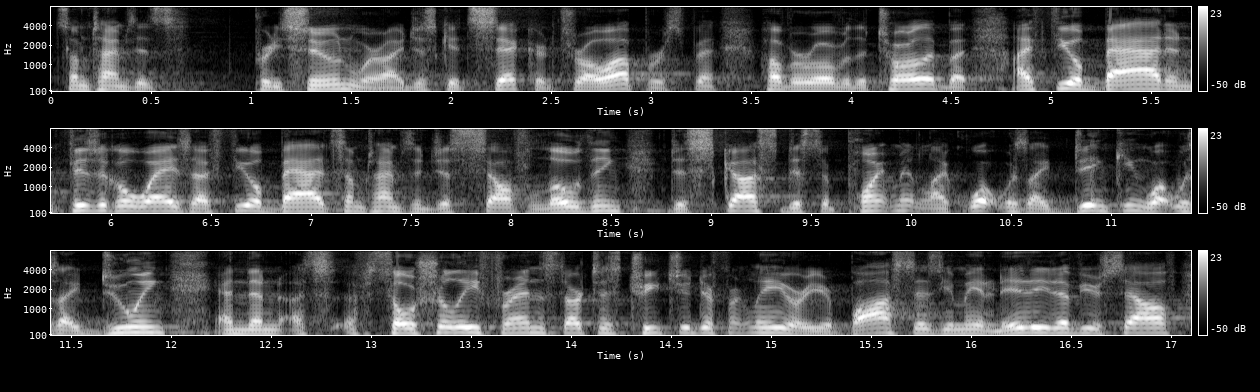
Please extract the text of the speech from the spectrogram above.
Sometimes it's pretty soon where I just get sick or throw up or hover over the toilet. But I feel bad in physical ways. I feel bad sometimes in just self loathing, disgust, disappointment like, what was I thinking? What was I doing? And then uh, socially, friends start to treat you differently, or your boss says you made an idiot of yourself,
